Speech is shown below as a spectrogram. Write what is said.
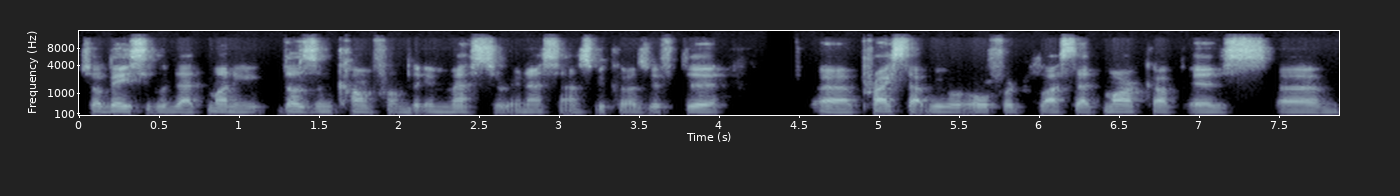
So basically that money doesn't come from the investor in a sense, because if the uh, price that we were offered plus that markup is, um,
